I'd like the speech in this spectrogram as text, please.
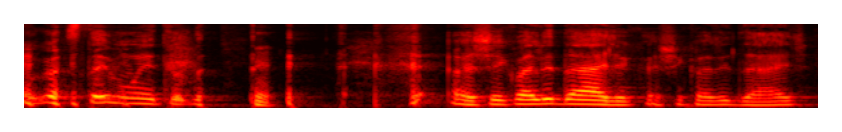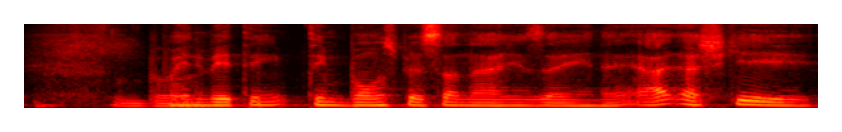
eu gostei muito. Eu achei qualidade, eu achei qualidade. O NBA tem, tem bons personagens aí, né? Acho que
